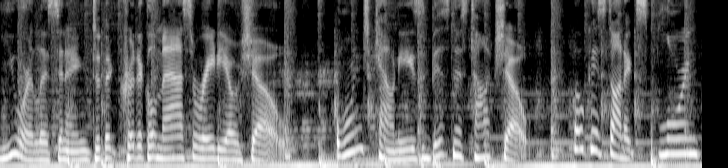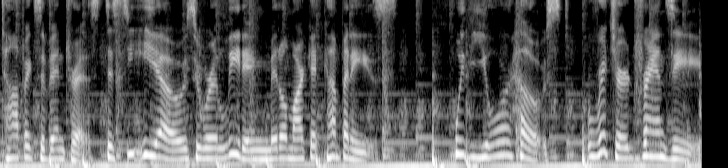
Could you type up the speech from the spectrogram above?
You are listening to the Critical Mass Radio Show, Orange County's business talk show, focused on exploring topics of interest to CEOs who are leading middle market companies. With your host, Richard Franzi.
